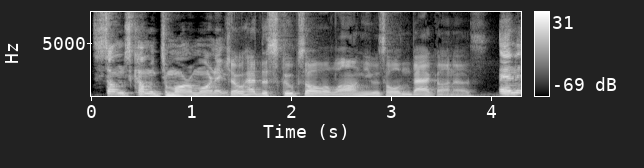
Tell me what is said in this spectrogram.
something's coming tomorrow morning. Joe had the scoops all along. He was holding back on us. and it,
